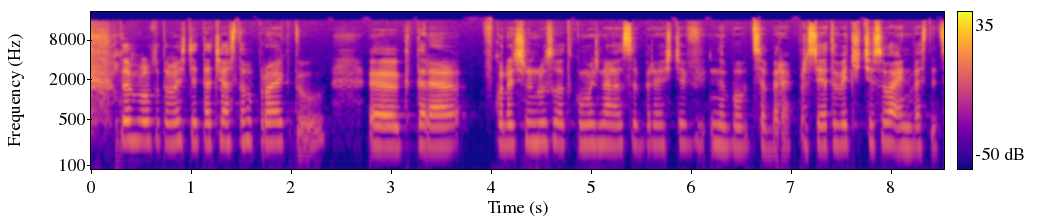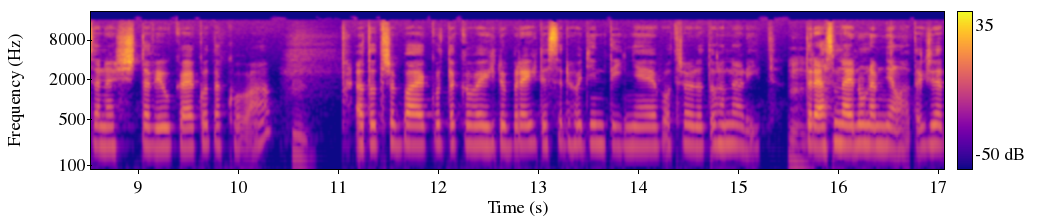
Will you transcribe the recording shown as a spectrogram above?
to byl potom ještě ta část toho projektu, eh, která v konečném důsledku možná se bere ještě, nebo se bere. Prostě je to větší časová investice než ta výuka jako taková. Hmm. A to třeba jako takových dobrých 10 hodin týdně je potřeba do toho nalít, hmm. které já jsem najednou neměla. Takže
